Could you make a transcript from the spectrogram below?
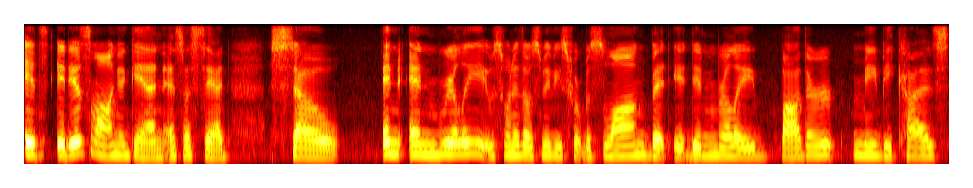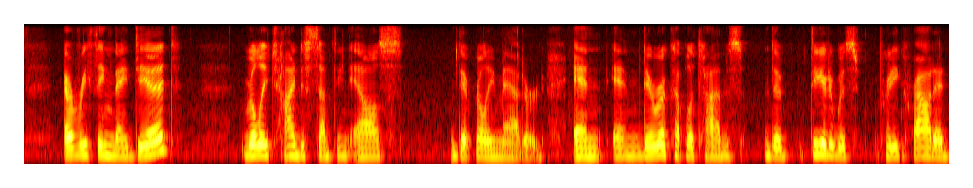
It's it is long again, as I said, so and and really it was one of those movies where it was long, but it didn't really bother me because everything they did really tied to something else that really mattered. And and there were a couple of times the theater was pretty crowded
